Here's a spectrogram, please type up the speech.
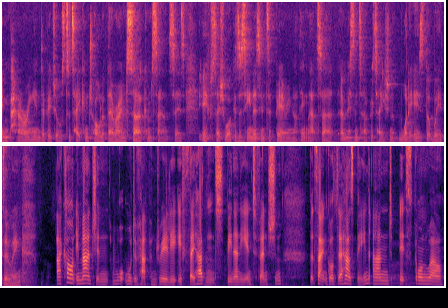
empowering individuals to take control of their own circumstances. If social workers are seen as interfering, I think that's a, a misinterpretation of what it is that we're doing. I can't imagine what would have happened really if they hadn't been any intervention, but thank God there has been and it's gone well.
